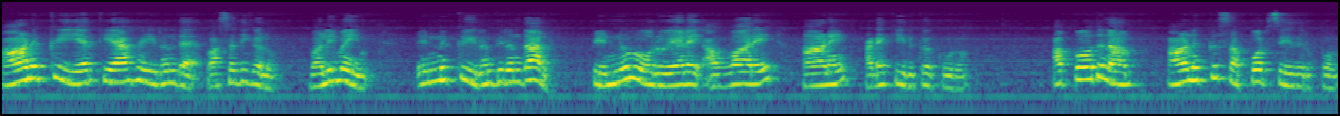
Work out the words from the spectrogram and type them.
ஆணுக்கு இயற்கையாக இருந்த வசதிகளும் வலிமையும் பெண்ணுக்கு இருந்திருந்தால் பெண்ணும் ஒருவேளை அவ்வாறே ஆணை அடக்கி இருக்கக்கூடும். அப்போது நாம் ஆணுக்கு சப்போர்ட் செய்திருப்போம்.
